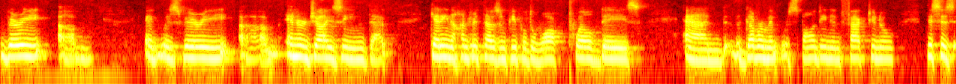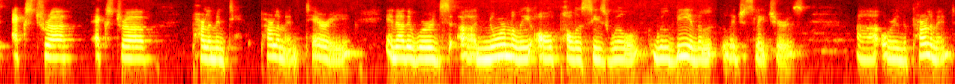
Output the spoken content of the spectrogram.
very, um, it was very um, energizing that getting 100,000 people to walk 12 days and the government responding. In fact, you know, this is extra, extra parliament, parliamentary in other words, uh, normally all policies will, will be in the legislatures uh, or in the parliament.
